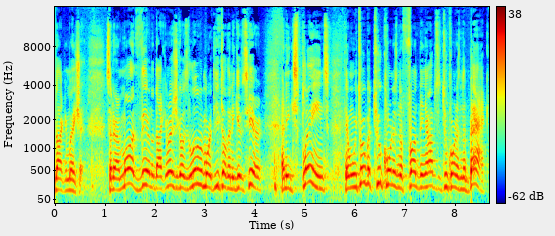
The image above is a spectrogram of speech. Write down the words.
Documentation. So there are more there in the documentation goes a little bit more detail than he gives here, and he explains that when we talk about two corners in the front being opposite two corners in the back,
